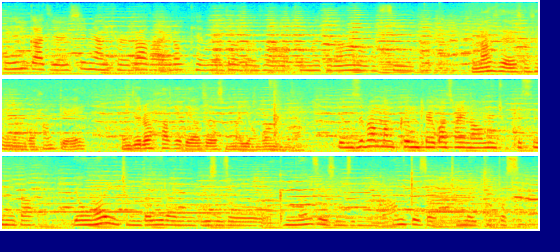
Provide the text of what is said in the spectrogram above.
지금까지 열심히 한 결과가 이렇게 맺어져서 정말 대단한 것 같습니다. 금난세 선생님과 함께 연주를 하게 되어서 정말 영광입니다. 연습한 만큼 결과 잘 나오면 좋겠습니다. 영화의 전당이라는 곳에서 금난세 선생님과 함께해서 정말 기뻤습니다.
